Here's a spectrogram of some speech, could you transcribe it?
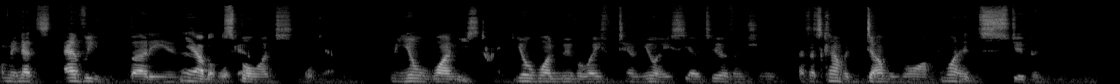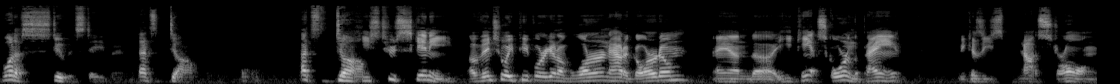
I mean, that's everybody in Yeah, but look at him. Look at. I mean, you're one. He's tiny. You're one move away from tearing your ACL too. Eventually, that's, that's kind of a dumb remark. What a stupid. What a stupid statement. That's dumb. That's dumb. He's too skinny. Eventually, people are going to learn how to guard him, and uh, he can't score in the paint because he's not strong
